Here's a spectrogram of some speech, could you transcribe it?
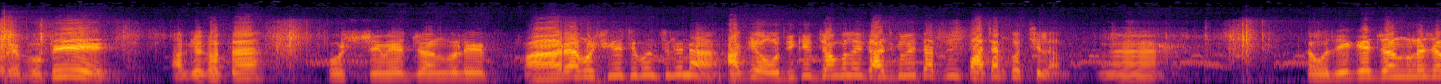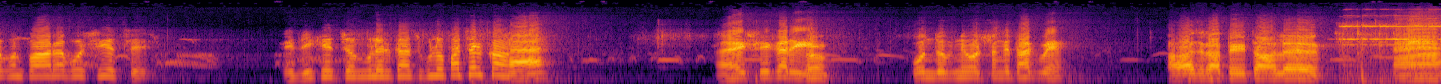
ওরে ভূপি আগে কথা পশ্চিমের জঙ্গলে পাহারা বসিয়েছে বলছিলি না? আগে ওদিকের জঙ্গলের গাছগুলোতে এতদিন পাচার করছিলাম। হ্যাঁ। তা ওদিকের জঙ্গলে যখন পাহারা বসিয়েছে এদিকের জঙ্গলের গাছগুলো পাচার কর। হ্যাঁ। এই শিকারি। বন্দুক নিয়ে ওর সঙ্গে থাকবে? আজ রাতেই তাহলে। হ্যাঁ।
